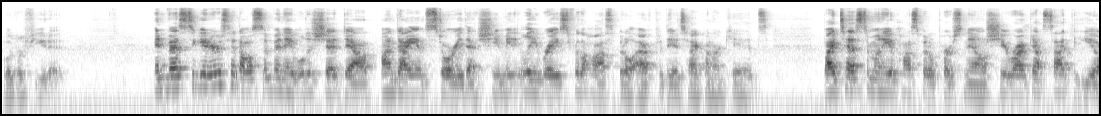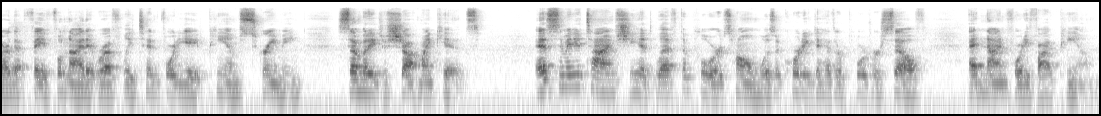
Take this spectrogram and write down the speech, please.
would refute it. Investigators had also been able to shed doubt on Diane's story that she immediately raced for the hospital after the attack on her kids. By testimony of hospital personnel, she arrived outside the ER that fateful night at roughly 10:48 p.m. screaming, "Somebody just shot my kids." Estimated time she had left the Plourds' home was according to Heather Plourd herself at 9:45 p.m.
